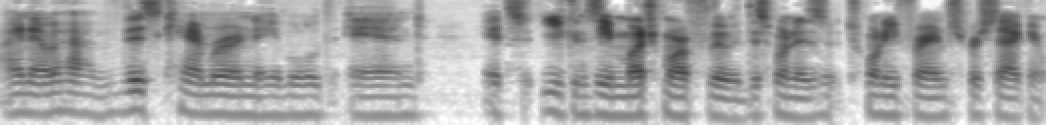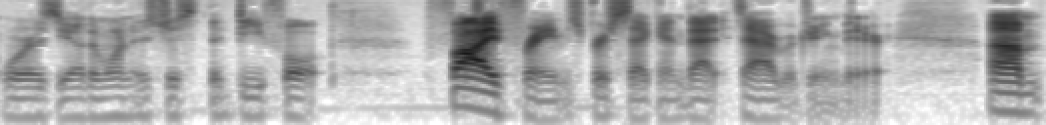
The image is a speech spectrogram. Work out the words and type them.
I now have this camera enabled and it's you can see much more fluid. This one is 20 frames per second, whereas the other one is just the default 5 frames per second that it's averaging there. Um,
